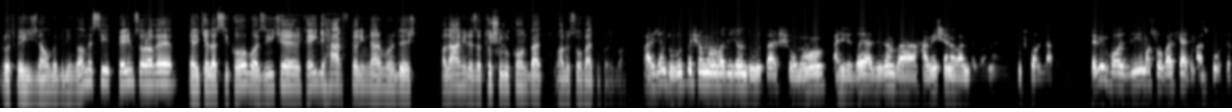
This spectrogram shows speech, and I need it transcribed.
رتبه 18 هم به بیلینگام رسید. بریم سراغ ال کلاسیکو بازی که خیلی حرف داریم در موردش. حالا امیررضا تو شروع کن بعد حالا صحبت می‌کنیم با علی جان درود به شما. هادی جان درود بر شما. علیرضا عزیزم و همه شنوندگان فوتبال لب. ببین بازی ما صحبت کردیم. از بعد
